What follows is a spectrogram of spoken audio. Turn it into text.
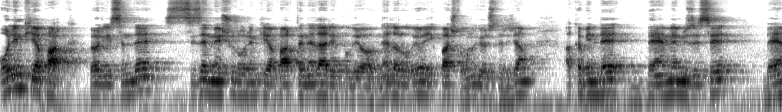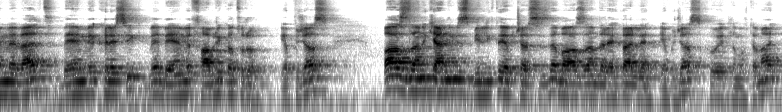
Olympia Park bölgesinde size meşhur Olympia Park'ta neler yapılıyor, neler oluyor ilk başta onu göstereceğim. Akabinde BMW Müzesi, BMW Welt, BMW Klasik ve BMW Fabrika turu yapacağız. Bazılarını kendimiz birlikte yapacağız sizle, bazılarını da rehberle yapacağız kuvvetli muhtemel.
